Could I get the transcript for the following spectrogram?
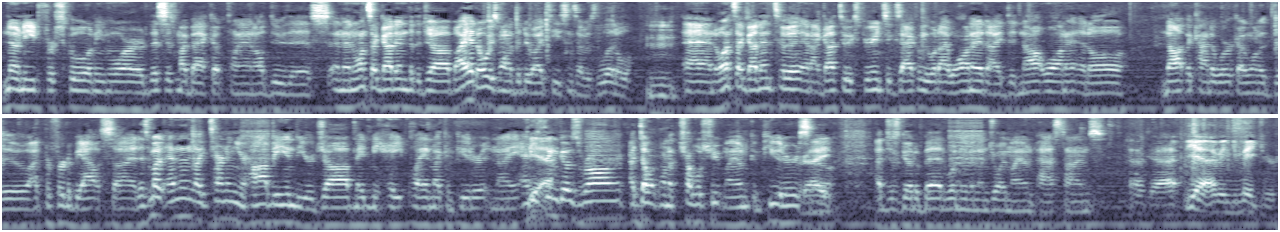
no need for school anymore. This is my backup plan. I'll do this. And then once I got into the job, I had always wanted to do IT since I was little. Mm-hmm. And once I got into it and I got to experience exactly what I wanted, I did not want it at all. Not the kind of work I want to do. I prefer to be outside. As much and then like turning your hobby into your job made me hate playing my computer at night. Anything Yeah. goes wrong, I don't want to troubleshoot my own computer, so Right. I just go to bed. Wouldn't even enjoy my own pastimes. Okay. Yeah, I mean, you made your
